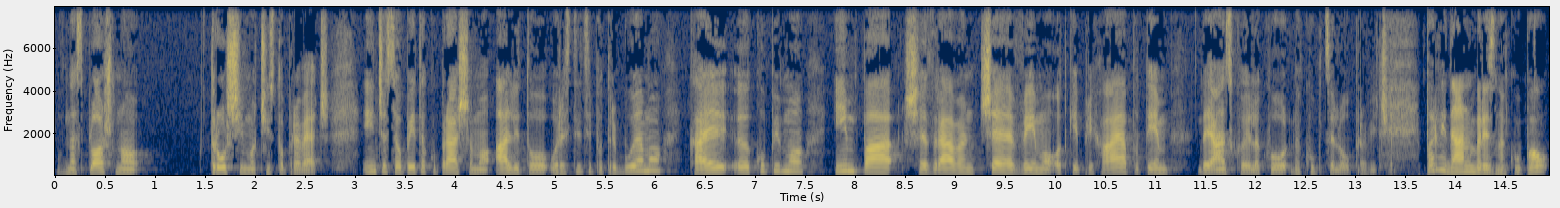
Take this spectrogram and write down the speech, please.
nasplošno trošimo čisto preveč. In če se v petek vprašamo, ali to v resnici potrebujemo, kaj eh, kupimo, in pa še zraven, če vemo, odkje prihaja, potem dejansko je lahko nakup celo upravičen. Prvi dan brez nakupov,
